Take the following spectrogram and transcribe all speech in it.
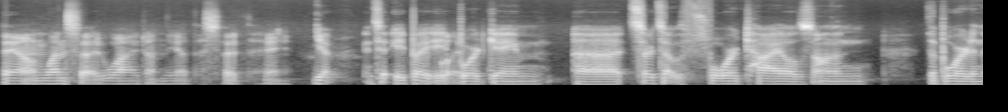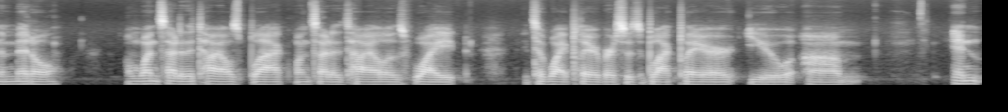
they're on one side white, on the other side they. Yep. It's an eight by eight board game. Uh, it starts out with four tiles on the board in the middle. On one side of the tile is black. One side of the tile is white. It's a white player versus a black player. You um, and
